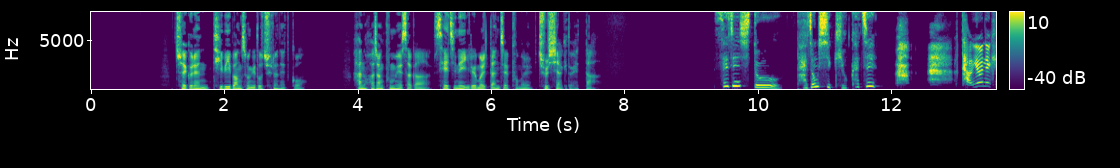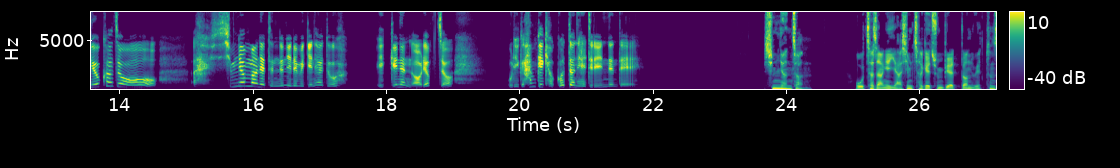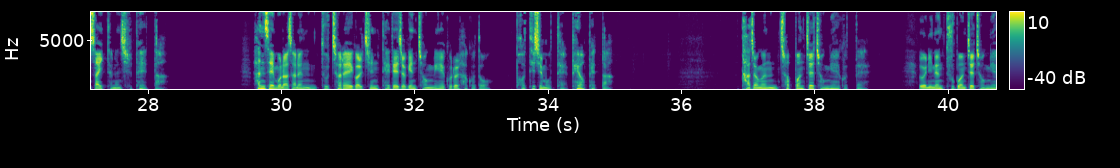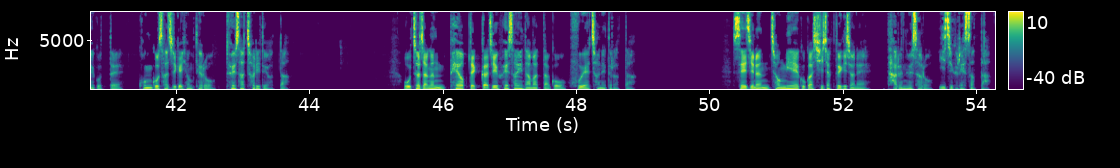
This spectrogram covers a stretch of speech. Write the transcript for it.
최근엔 TV 방송에도 출연했고, 한 화장품 회사가 세진의 이름을 딴 제품을 출시하기도 했다. 세진 씨도 다정 씨 기억하지? 당연히 기억하죠. 아, 10년 만에 듣는 이름이긴 해도 잊기는 어렵죠. 우리가 함께 겪었던 일들이 있는데. 10년 전, 오차장이 야심차게 준비했던 웹툰 사이트는 실패했다. 한세 문화사는 두 차례에 걸친 대대적인 정리해고를 하고도 버티지 못해 폐업했다. 다정은 첫 번째 정리해고 때, 은희는 두 번째 정리해고 때 공고사직의 형태로 퇴사 처리되었다. 오 차장은 폐업 때까지 회사에 남았다고 후에 전해들었다. 세진은 정리해고가 시작되기 전에 다른 회사로 이직을 했었다.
